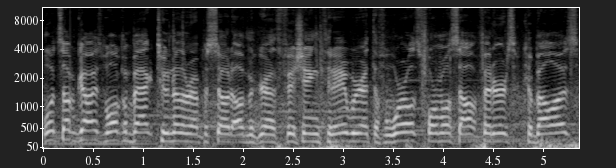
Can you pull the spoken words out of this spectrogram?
What's up guys? Welcome back to another episode of McGrath Fishing. Today we're at the world's foremost outfitters, Cabela's.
